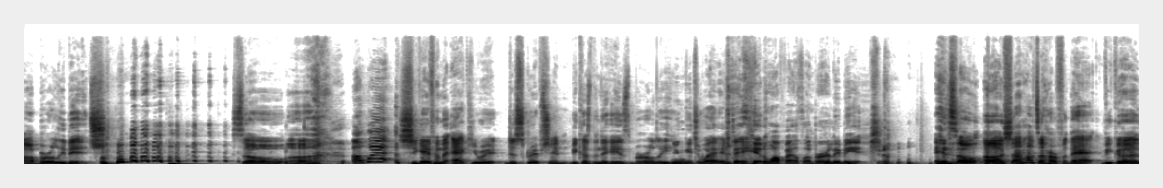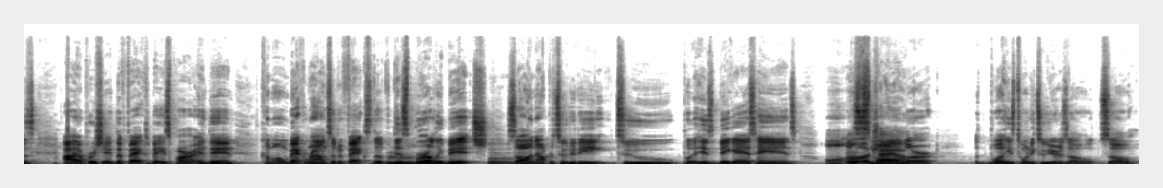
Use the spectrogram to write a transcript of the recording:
A burly bitch. so uh, A what? she gave him an accurate description because the nigga is burly. You can get your hashtag at a Waffle House, a burly bitch. And so uh, shout out to her for that because I appreciate the fact based part and then come on back around to the facts of Mm-hmm. this burly bitch saw an opportunity to put his big ass hands on a On a child. smaller well he's 22 years old so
